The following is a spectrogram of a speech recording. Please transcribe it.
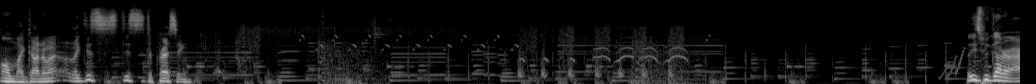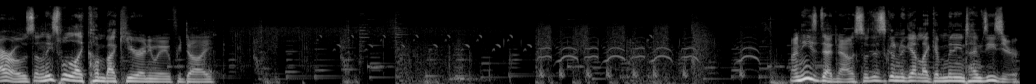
Oh my god, I, like this, this is depressing. At least we got our arrows. And at least we'll like come back here anyway if we die. And he's dead now, so this is gonna get like a million times easier.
